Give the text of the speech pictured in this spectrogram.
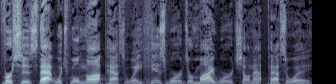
versus that which will not pass away. His words or my words shall not pass away.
